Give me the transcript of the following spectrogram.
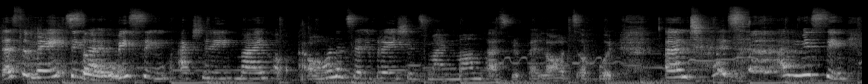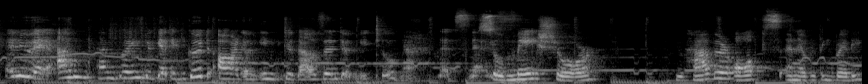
that's the main thing So- I'm missing. Actually, my ho- Onam celebrations, my mom has prepared lots of food, and it's, I'm missing. Anyway, I'm I'm going to get a good autumn in 2022. Yeah. That's nice. So make sure you have your offs and everything ready,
